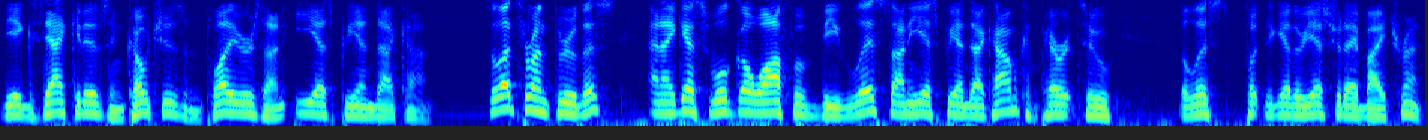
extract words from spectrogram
the executives and coaches and players on ESPN.com. So let's run through this, and I guess we'll go off of the list on ESPN.com, compare it to the list put together yesterday by Trent.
